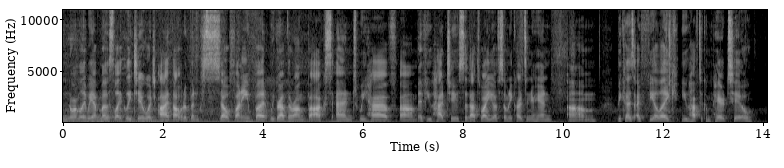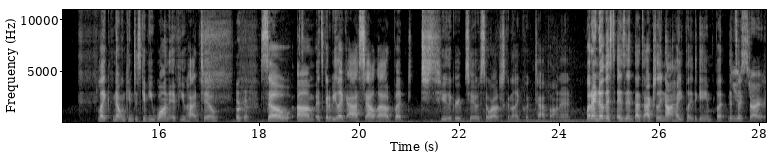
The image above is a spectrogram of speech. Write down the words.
normally we have most likely to, which I thought would have been so funny, but we grabbed the wrong box and we have um, if you had to. So that's why you have so many cards in your hand. Um, because I feel like you have to compare two. Like no one can just give you one if you had to. Okay. So um, it's gonna be like asked out loud, but to the group too. So we're all just gonna like quick tap on it. But I know this isn't. That's actually not how you play the game. But it's you like start.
